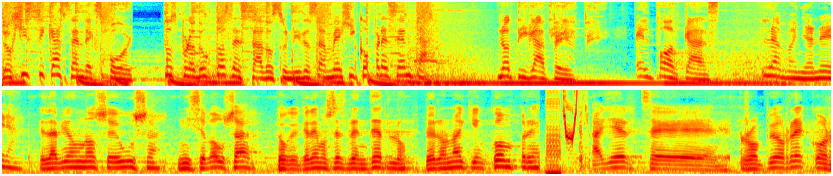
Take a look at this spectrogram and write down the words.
Logística Send Export. Tus productos de Estados Unidos a México presenta Notigape, el podcast. La mañanera. El avión no se usa ni se va a usar. Lo que queremos es venderlo, pero no hay quien compre. Ayer se rompió récord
